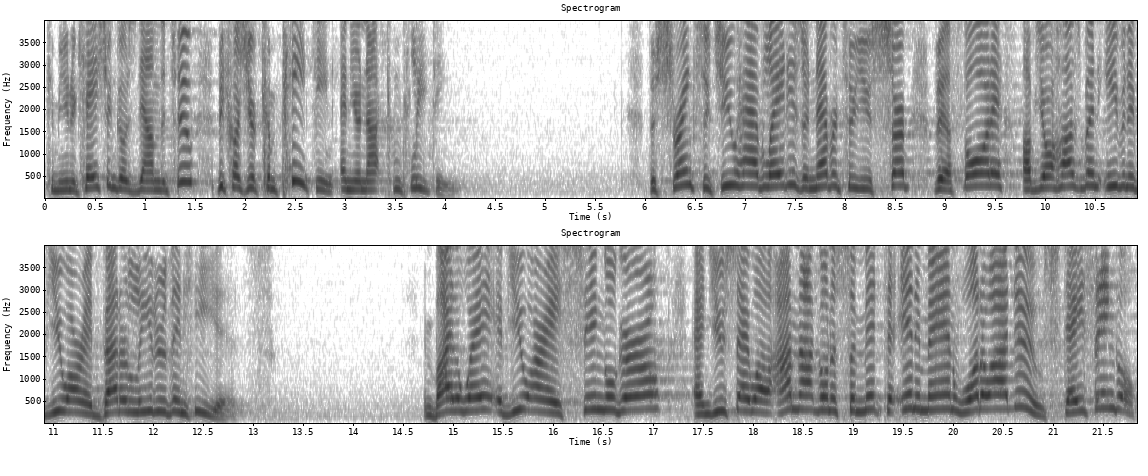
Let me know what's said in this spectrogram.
Communication goes down the tube because you're competing and you're not completing. The strengths that you have, ladies, are never to usurp the authority of your husband, even if you are a better leader than he is. And by the way, if you are a single girl and you say, Well, I'm not going to submit to any man, what do I do? Stay single.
